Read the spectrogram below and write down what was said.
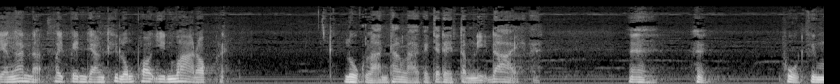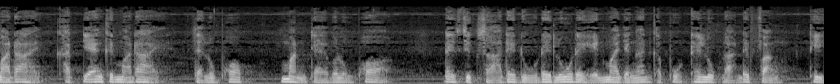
อย่างนั้นอะ ไม่เป็นอย่างที่หลวงพ่ออินว่าหรอกลูกหลานทั้งหลายก็จะได้ตำหนิได้นะพูดขึ้นมาได้ ขัดแย้งขึ้นมาได้ แต่หลวงพ่อมั่นใจว่าหลวงพ่อ ได้ศึกษาได้ดูได้รู้ได้เห็นมาอย่างนั้นก็พูดให้ลูกหลานได้ฟัง ที่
